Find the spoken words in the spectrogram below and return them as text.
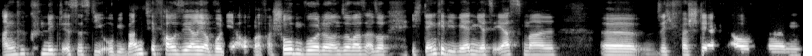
angekündigt ist, ist die Obi-Wan-TV-Serie, obwohl die ja auch mal verschoben wurde und so was. Also, ich denke, die werden jetzt erst mal, äh, sich verstärkt auf, ähm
